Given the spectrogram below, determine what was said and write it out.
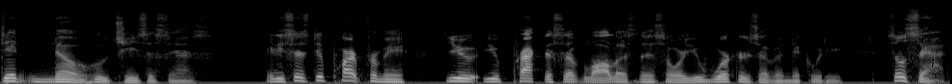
didn't know who Jesus is. And he says, Depart from me, you you practice of lawlessness or you workers of iniquity. So sad.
